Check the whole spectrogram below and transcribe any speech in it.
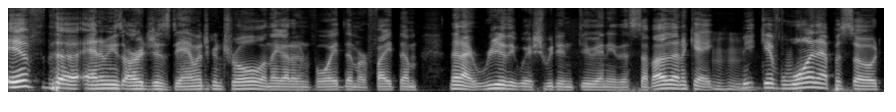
if the enemies are just damage control and they gotta avoid them or fight them, then I really wish we didn't do any of this stuff. Other than okay, Mhm. me- give one episode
